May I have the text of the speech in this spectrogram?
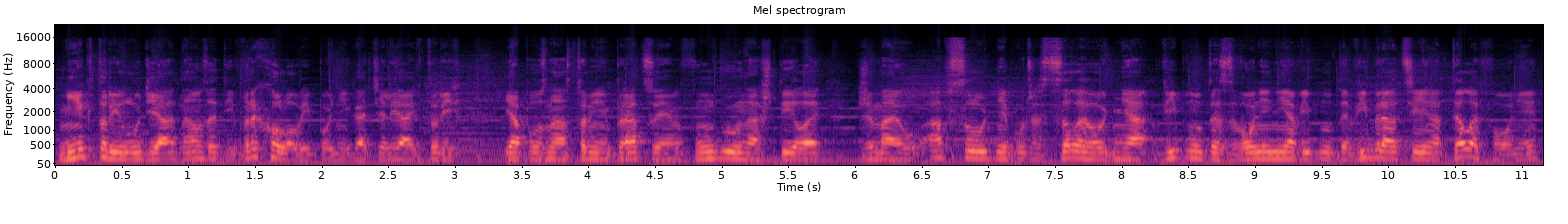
Niektorí ľudia, naozaj tí vrcholoví podnikatelia, aj ktorých ja poznám, s ktorými pracujem, fungujú na štýle, že majú absolútne počas celého dňa vypnuté zvonenia, vypnuté vibrácie na telefóne,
